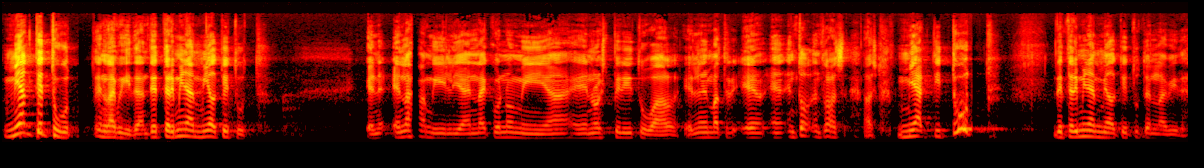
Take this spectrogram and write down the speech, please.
Mi actitud en la vida determina mi actitud en, la familia, en la economía, en lo espiritual, en, el, todas las Mi actitud determina mi actitud en la vida.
